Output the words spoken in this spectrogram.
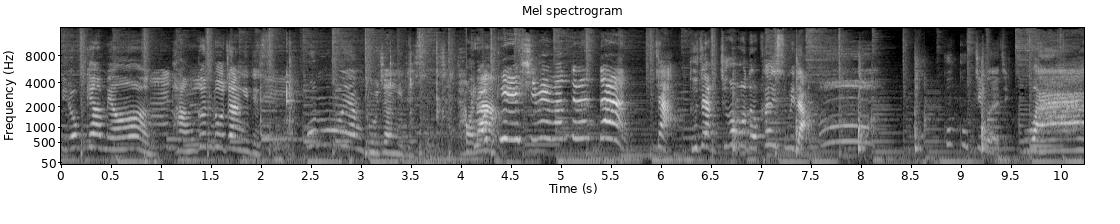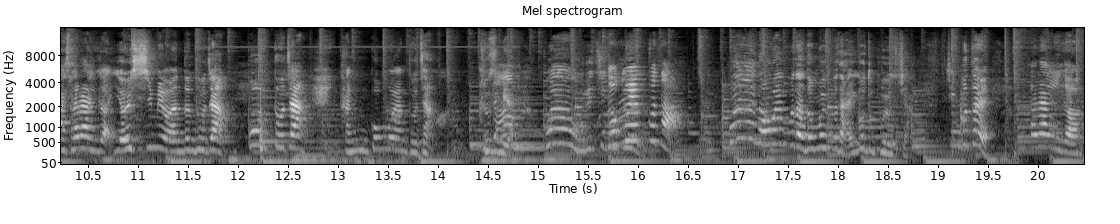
이렇게 하면 당근 도장이 됐어요. 꽃 모양 도장이 됐어요. 이렇게 열심히 만들어. 도장 찍어보도록 하겠습니다. 꾹꾹 찍어야지. 와, 사랑이가 열심히 만든 도장. 꽃 도장. 당꽃 모양 도장. 좋습니다. 와, 우리 친구들. 너무 예쁘다. 와, 너무 예쁘다. 너무 예쁘다. 이것도 보여주자. 친구들, 사랑이가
